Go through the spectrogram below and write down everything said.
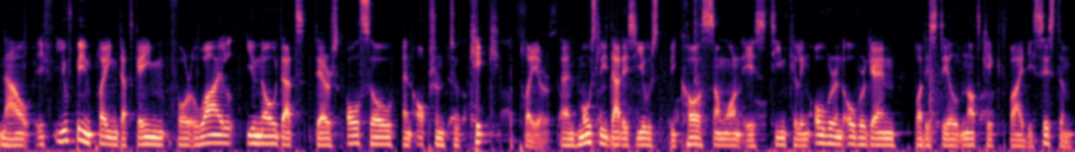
Now, if you've been playing that game for a while, you know that there's also an option to kick a player. And mostly that is used because someone is team killing over and over again but is still not kicked by the system.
